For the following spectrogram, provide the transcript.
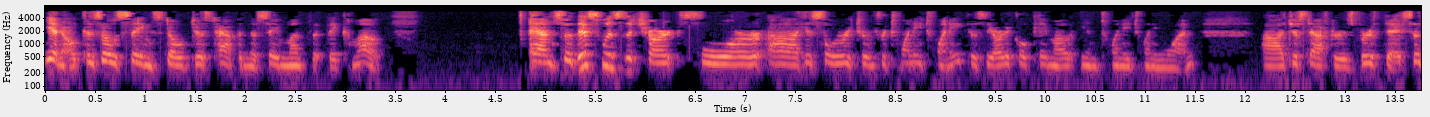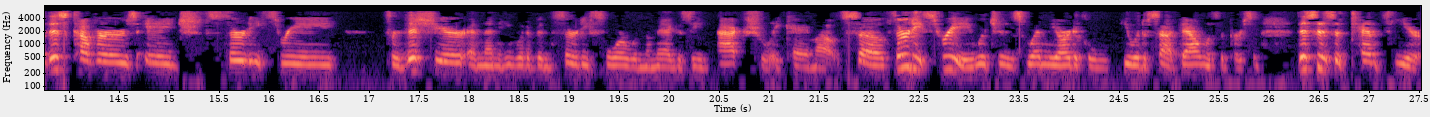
You know, because those things don't just happen the same month that they come out. And so this was the chart for uh, his solar return for 2020, because the article came out in 2021, uh, just after his birthday. So this covers age 33 for this year, and then he would have been 34 when the magazine actually came out. So 33, which is when the article, he would have sat down with the person. This is a 10th year,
